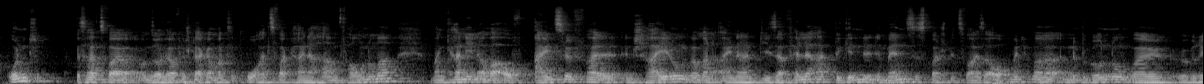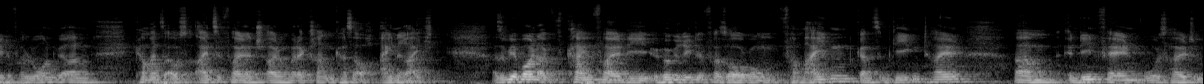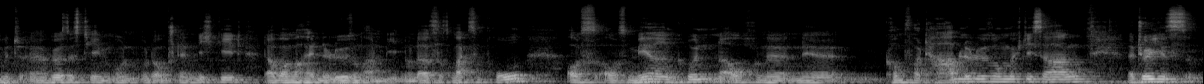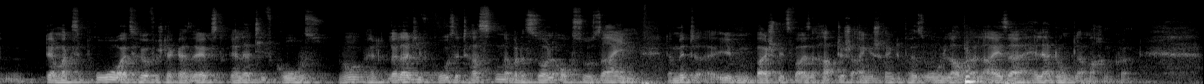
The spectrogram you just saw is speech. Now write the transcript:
Und es hat zwar, unser Hörverstärker Maxi Pro hat zwar keine HMV-Nummer, man kann ihn aber auf Einzelfallentscheidungen, wenn man einer dieser Fälle hat, beginnende Demenz ist beispielsweise auch manchmal eine Begründung, weil Hörgeräte verloren werden, kann man es aus Einzelfallentscheidungen bei der Krankenkasse auch einreichen. Also wir wollen auf keinen Fall die Hörgeräteversorgung vermeiden, ganz im Gegenteil. Ähm, in den Fällen, wo es halt mit äh, Hörsystemen unter Umständen nicht geht, da wollen wir halt eine Lösung anbieten. Und da ist das Maxi Pro aus, aus mehreren Gründen auch eine, eine komfortable Lösung, möchte ich sagen. Natürlich ist der Maxi Pro als Hörverstärker selbst relativ groß, ne? hat relativ große Tasten, aber das soll auch so sein, damit eben beispielsweise haptisch eingeschränkte Personen lauter, leiser, heller, dunkler machen können.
